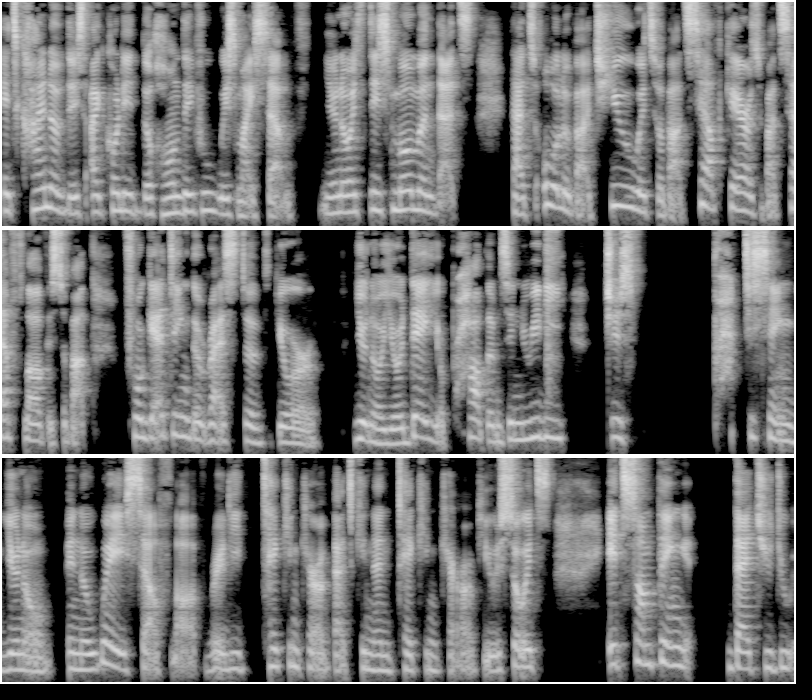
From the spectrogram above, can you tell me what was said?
It's kind of this, I call it the rendezvous with myself. You know, it's this moment that's, that's all about you. It's about self care. It's about self love. It's about forgetting the rest of your, you know, your day, your problems and really just practicing, you know, in a way, self love, really taking care of that skin and taking care of you. So it's, it's something that you do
